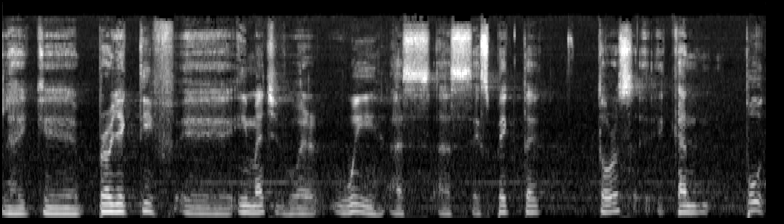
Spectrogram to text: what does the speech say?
like a projective uh, image where we as, as spectators can put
